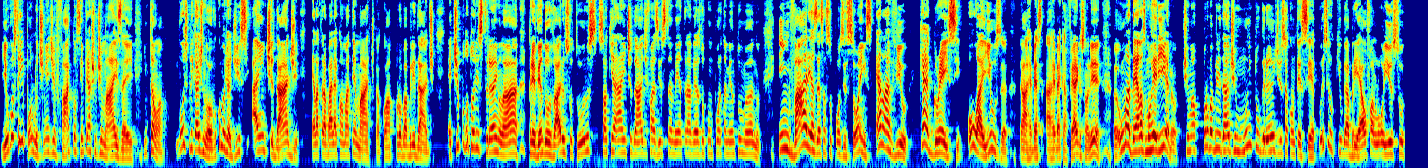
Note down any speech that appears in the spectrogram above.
E eu gostei, pô, lutinha de faca eu sempre acho demais aí. Então, ó, Vou explicar de novo. Como eu já disse, a entidade ela trabalha com a matemática, com a probabilidade. É tipo o Doutor Estranho lá, prevendo vários futuros, só que a entidade faz isso também através do comportamento humano. Em várias dessas suposições, ela viu que a Grace ou a Ilsa, a, Rebe a Rebecca Ferguson ali, uma delas morreria, meu. Tinha uma probabilidade muito grande disso acontecer. Por isso que o Gabriel falou isso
